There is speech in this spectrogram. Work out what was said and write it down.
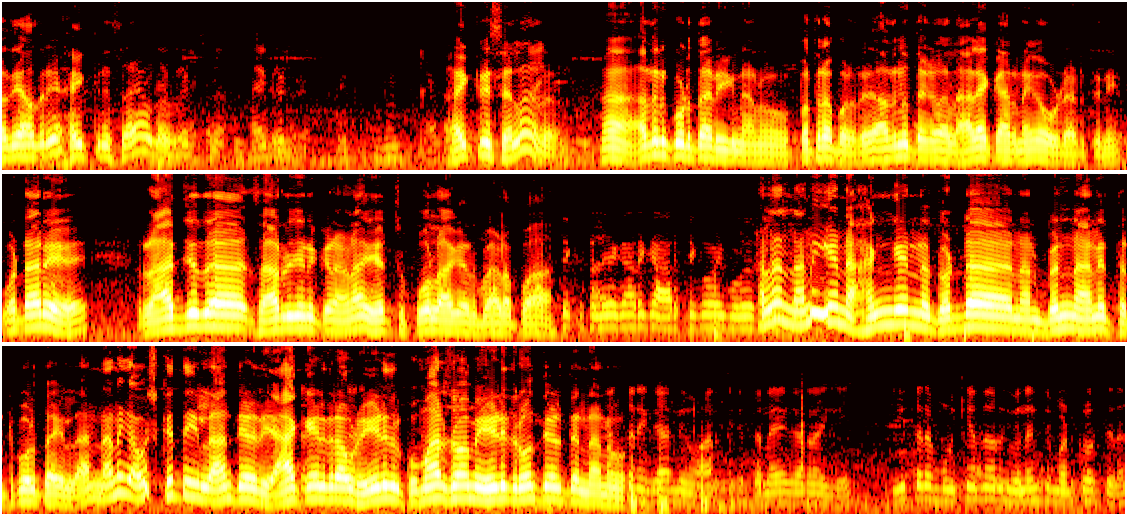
ಅದು ಯಾವ್ದು ರೀ ಹೈಕ್ರಿಸ್ ಯಾವ್ದು ಹೈಕ್ರಿಸ್ ಅಲ್ಲ ಅದು? ಹಾಂ, ಅದನ್ನು ಕೊಡ್ತಾರೆ ಈಗ ನಾನು ಪತ್ರ ಬರೆದ್ರೆ. ಅದನ್ನು ತಗೊಳ್ಳಲ್ಲ. ಹಳೆ ಕಾರ್ನಾಗ ಓಡಾಡ್ತೀನಿ. ಒಟ್ಟಾರೆ ರಾಜ್ಯದ ಸಾರ್ವಜನಿಕರ ಹಣ ಹೆಚ್ಚು ಪೋಲಾಗೋದು ಬೇಡಪ್ಪ. ಆರ್ಥಿಕ ಸಲಹೆಗಾರಿಗೆ ಆರ್ಥಿಕವಾಗಿ ಉಳಿದ ಅಲ್ಲ ನನಗೇನು ಹಂಗೇನು ದೊಡ್ಡ ನಾನು ಬೆನ್ನು ನಾನೇ ತಟ್ಕೊಳ್ತಾ ಇಲ್ಲ. ನನಗೆ ಅವಶ್ಯಕತೆ ಇಲ್ಲ ಅಂತ ಹೇಳಿದೆ. ಯಾಕೆ ಹೇಳಿದ್ರು ಅವ್ರು ಹೇಳಿದ್ರು ಕುಮಾರಸ್ವಾಮಿ ಹೇಳಿದ್ರು ಅಂತ ಹೇಳ್ತೇನೆ ನಾನು. ಈಗ ನೀವು ಆರ್ಥಿಕ ಸಲಹೆಗಾರರಾಗಿ ಈ ಥರ ಮುಳುಕಿದವ್ರಿಗೆ ವಿನಂತಿ ಮಾಡ್ಕೊಳ್ತೀರಾ?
